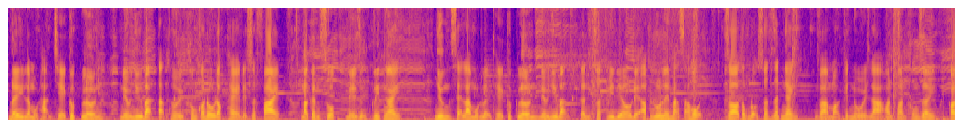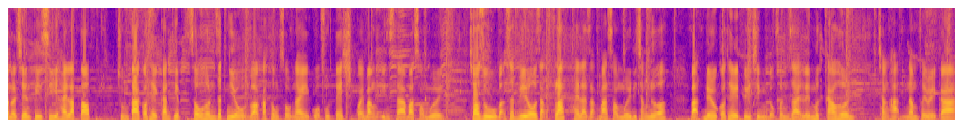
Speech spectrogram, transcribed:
Đây là một hạn chế cực lớn nếu như bạn tạm thời không có đồ đọc thẻ để xuất file mà cần suộc để dựng clip ngay. Nhưng sẽ là một lợi thế cực lớn nếu như bạn cần xuất video để up luôn lên mạng xã hội do tốc độ xuất rất nhanh và mọi kết nối là hoàn toàn không dây. Còn ở trên PC hay laptop, chúng ta có thể can thiệp sâu hơn rất nhiều vào các thông số này của footage quay bằng Insta360. Cho dù bạn xuất video dạng flat hay là dạng 360 đi chăng nữa, bạn đều có thể tùy chỉnh độ phân giải lên mức cao hơn, chẳng hạn 5,7K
